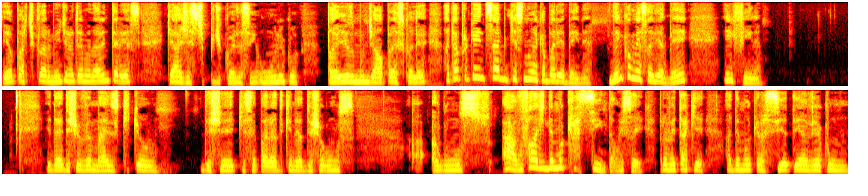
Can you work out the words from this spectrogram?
Eu, particularmente, não tenho o menor interesse que haja esse tipo de coisa, assim, um único país mundial para escolher. Até porque a gente sabe que isso não acabaria bem, né? Nem começaria bem, enfim, né? E daí deixa eu ver mais o que, que eu deixei aqui separado, que né, eu deixo alguns alguns. Ah, vou falar de democracia então, isso aí. Aproveitar que a democracia tem a ver com.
